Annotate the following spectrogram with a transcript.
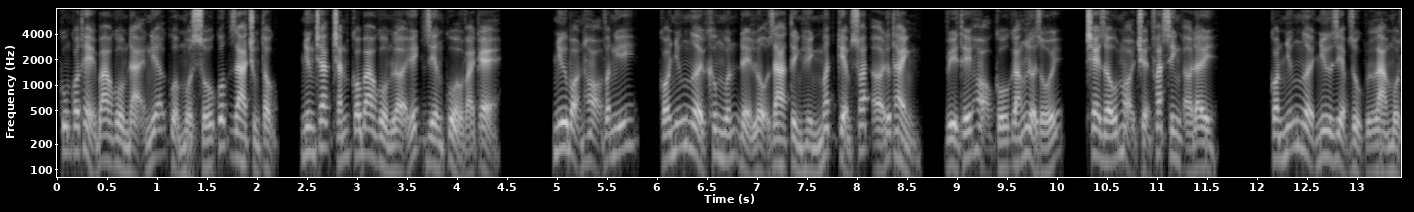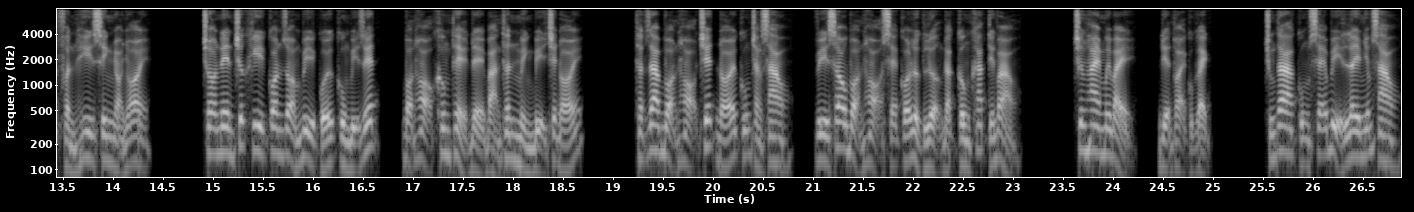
cũng có thể bao gồm đại nghĩa của một số quốc gia chủng tộc, nhưng chắc chắn có bao gồm lợi ích riêng của vài kẻ. Như bọn họ vẫn nghĩ, có những người không muốn để lộ ra tình hình mất kiểm soát ở đức thành, vì thế họ cố gắng lừa dối, che giấu mọi chuyện phát sinh ở đây. Còn những người như diệp dục là một phần hy sinh nhỏ nhoi. Cho nên trước khi con dòm bị cuối cùng bị giết, bọn họ không thể để bản thân mình bị chết đói. Thật ra bọn họ chết đói cũng chẳng sao, vì sau bọn họ sẽ có lực lượng đặc công khác tiến vào chương 27, điện thoại cục gạch. Chúng ta cũng sẽ bị lây nhiễm sao?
